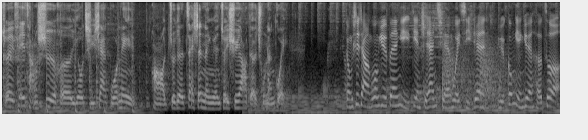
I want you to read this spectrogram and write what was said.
所以非常适合，尤其在国内啊，这个再生能源最需要的储能柜。董事长翁玉芬以电池安全为己任，与工研院合作，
